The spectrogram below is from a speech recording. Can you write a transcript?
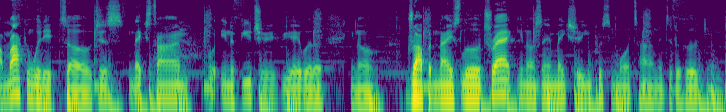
I'm rocking with it. So just next time for, in the future, if you're able to, you know, drop a nice little track, you know I'm saying, make sure you put some more time into the hook and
